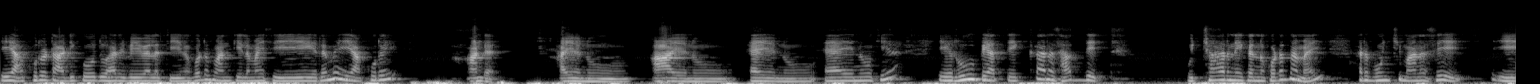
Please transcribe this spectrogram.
ඒ අකුරට අඩි කෝදු හරි වේවැල තියෙනකොට පන්ති ළමයි සේරම ඒ අකුරේ අඬ අයනු ආයනු ඇයනු ඇයනු කිය ඒ රූපයත් එක්ක අර සද්දෙත් උච්චාරණය කරනකොට තමයි අර පුංචි මනසේ ඒ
